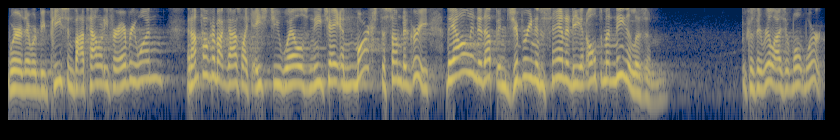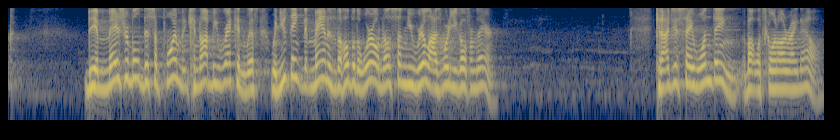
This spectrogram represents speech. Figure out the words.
where there would be peace and vitality for everyone. And I'm talking about guys like H.G. Wells, Nietzsche, and Marx to some degree. They all ended up in gibbering insanity and ultimate nihilism because they realized it won't work. The immeasurable disappointment cannot be reckoned with when you think that man is the hope of the world, and all of a sudden you realize where do you go from there? Can I just say one thing about what's going on right now?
